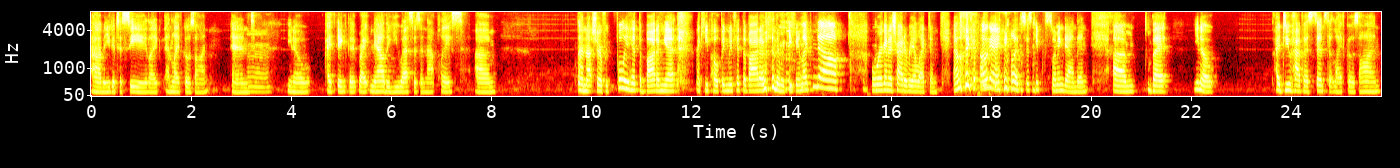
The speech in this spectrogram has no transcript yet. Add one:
Um, and you get to see like, and life goes on. And, mm. you know, I think that right now the US is in that place. Um, I'm not sure if we fully hit the bottom yet. I keep hoping we've hit the bottom, and then we keep being like, no, we're going to try to reelect him. I'm like, okay, let's just keep swimming down then. Um, but, you know, I do have a sense that life goes on,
